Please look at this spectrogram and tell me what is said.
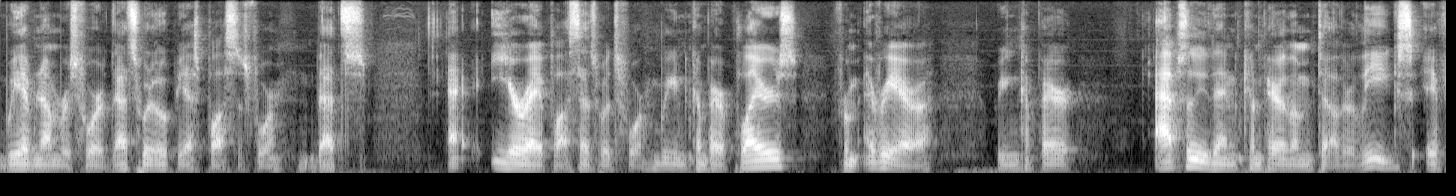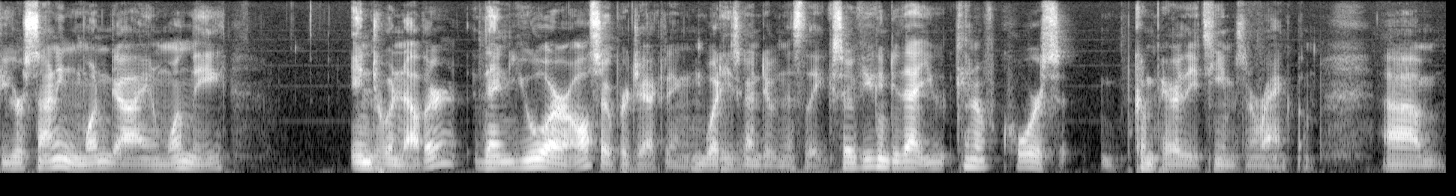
We have numbers for it. That's what OPS Plus is for. That's uh, ERA Plus. That's what it's for. We can compare players from every era. We can compare, absolutely then compare them to other leagues. If you're signing one guy in one league into another, then you are also projecting what he's going to do in this league. So if you can do that, you can, of course, compare the teams and rank them. Um,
